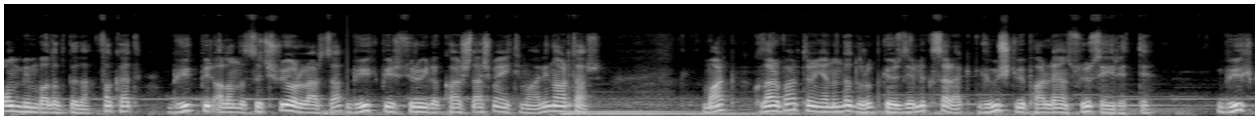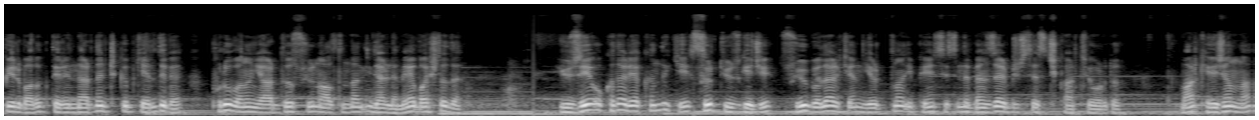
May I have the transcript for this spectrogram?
10 bin balıklı da. Fakat büyük bir alanda sıçrıyorlarsa büyük bir sürüyle karşılaşma ihtimalin artar. Mark, Clarkwater'ın yanında durup gözlerini kısarak gümüş gibi parlayan suyu seyretti. Büyük bir balık derinlerden çıkıp geldi ve Pruva'nın yardığı suyun altından ilerlemeye başladı. Yüzeye o kadar yakındı ki sırt yüzgeci suyu bölerken yırtılan ipeğin sesinde benzer bir ses çıkartıyordu. Mark heyecanla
